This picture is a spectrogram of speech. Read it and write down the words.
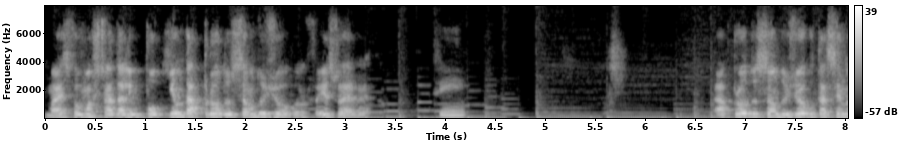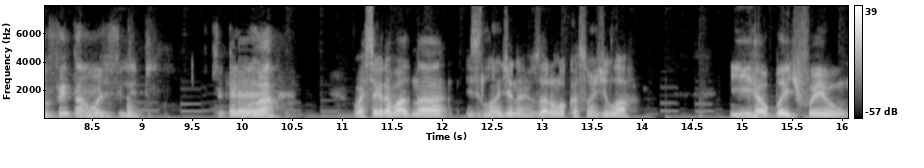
mas foi mostrado ali um pouquinho da produção do jogo, não foi isso, Ever? Sim. A produção do jogo está sendo feita onde, Felipe? Você pegou é... lá? Vai ser gravado na Islândia, né? Usaram locações de lá. E Hellblade foi um,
